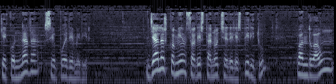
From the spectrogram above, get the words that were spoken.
que con nada se puede medir. Ya a los comienzos de esta noche del Espíritu, cuando aún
